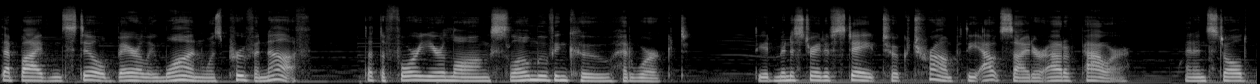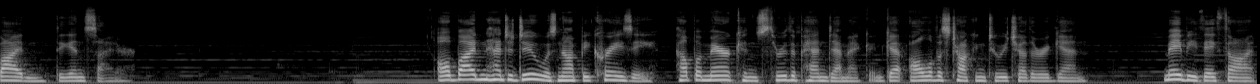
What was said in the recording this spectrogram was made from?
That Biden still barely won was proof enough that the four year long, slow moving coup had worked. The administrative state took Trump, the outsider, out of power and installed Biden, the insider. All Biden had to do was not be crazy, help Americans through the pandemic, and get all of us talking to each other again. Maybe, they thought,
